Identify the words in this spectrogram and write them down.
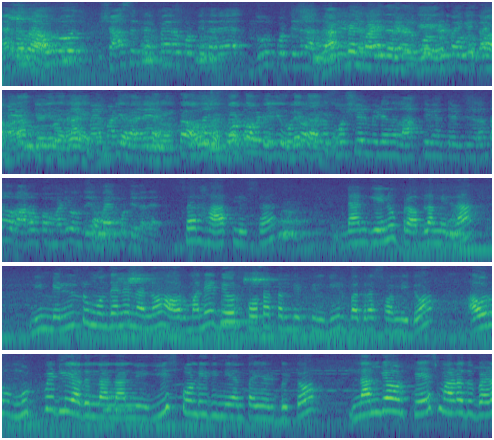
ಯಾಕಂದ್ರೆ ಅವರು ಶಾಸಕರು ಎಫ್ ಐ ಆರ್ ಕೊಟ್ಟಿದ್ದಾರೆ ದೂರು ಕೊಟ್ಟಿದ್ದಾರೆ Blackmail ಮಾಡಿದ್ದಾರೆ ನನಗೆ, ಎರಡು ಕೋಟಿ ರೂಪಾಯಿ ಹಣ ಅಂತ ಹೇಳಿದ್ದಾರೆ, ಅಂತ ಅವ್ರ FIR ಕಾಪಿಯಲ್ಲಿ ಉಲ್ಲೇಖ ಆಗಿದೆ. ಸೋಷಿಯಲ್ ಮೀಡಿಯಾದಲ್ಲಿ ಹಾಕ್ತೀವಿ ಅಂತ ಹೇಳ್ತಿದ್ದಾರೆ ಅಂತ ಅವ್ರು ಆರೋಪ ಮಾಡಿ ಒಂದು ಎಫ್ ಐ ಆರ್ ಕೊಟ್ಟಿದ್ದಾರೆ. ಸರ್ ಹಾಕ್ಲಿ ಸರ್ ನನ್ಗೇನು ಪ್ರಾಬ್ಲಮ್ ಇಲ್ಲ. ನಿಮ್ಮೆಲ್ಲರ ಮುಂದೆನೆ ನಾನು ಅವ್ರ ಮನೆ ದೇವ್ರ ಫೋಟೋ ತಂದಿರ್ತೀನಿ ವೀರಭದ್ರ ಸ್ವಾಮಿದು ಅವರು ಮುಟ್ಬಿಡ್ಲಿ ಅದನ್ನ ನಾನು ಈಸ್ಕೊಂಡಿದ್ದೀನಿ ಅಂತ ಹೇಳ್ಬಿಟ್ಟು ನನಗೆ ಅವ್ರು ಕೇಸ್ ಮಾಡೋದು ಬೇಡ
